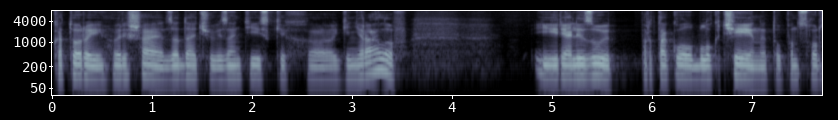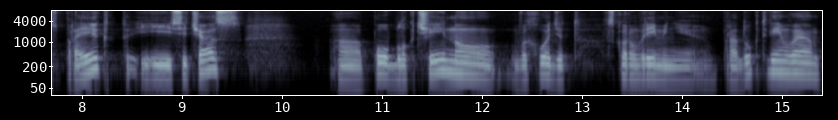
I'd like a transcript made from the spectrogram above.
который решает задачу византийских а, генералов и реализует протокол блокчейн. Это open source проект. И сейчас а, по блокчейну выходит в скором времени продукт VMware,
